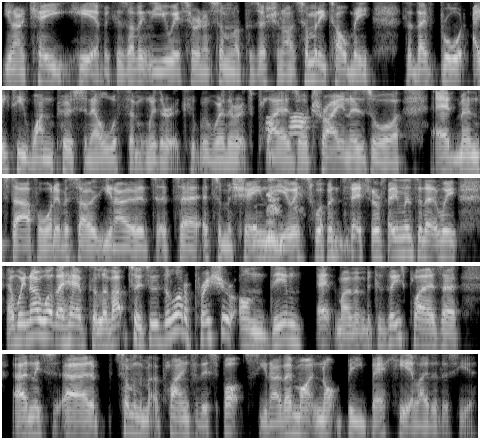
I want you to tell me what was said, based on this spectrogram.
you know key here because I think the US are in a similar position. Somebody told me that they've brought eighty-one personnel with them, whether it whether it's oh, players oh, wow. or trainers or admin staff or whatever. So you know it's it's a it's a machine. The US women's national team, isn't it? We and we know what they have to live up to. So there's a lot of pressure on them at the moment because these players are, uh, some of them are playing for their spots. You know they might not be back here later this year.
